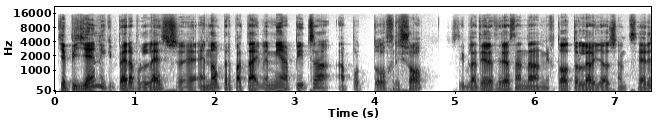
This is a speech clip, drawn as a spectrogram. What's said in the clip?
Και πηγαίνει εκεί πέρα που λες, ενώ περπατάει με μία πίτσα από το Χρυσό. Στην πλατεία Ελευθερίας όταν ήταν ανοιχτό, το λέω για όσους αν τις ξέρει.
